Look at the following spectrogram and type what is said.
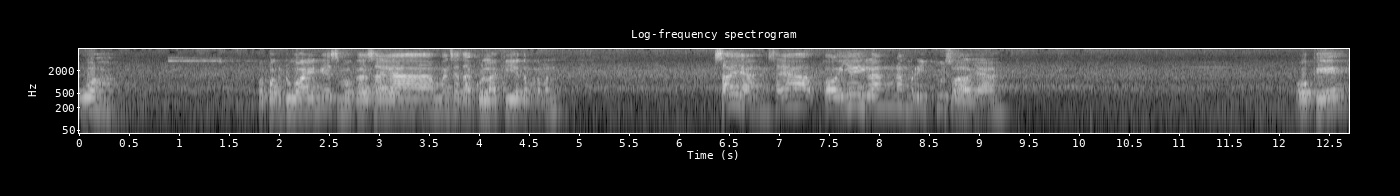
Wah. Babak kedua ini semoga saya mencetak gol lagi ya teman-teman. Sayang, saya koinnya hilang 6000 soalnya. Oke.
